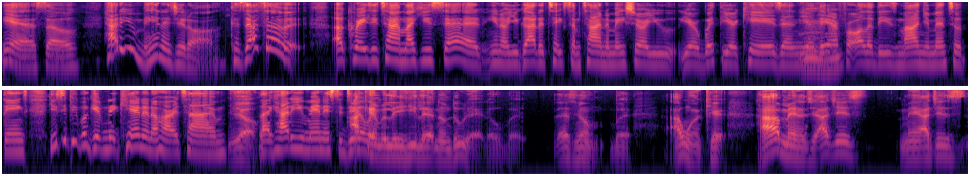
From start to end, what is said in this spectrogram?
Yeah, so how do you manage it all? Because that's a, a crazy time. Like you said, you know, you got to take some time to make sure you, you're with your kids and you're there Mhm. for all of these monumental things. You see people give Nick Cannon a hard time. Yeah. Like, how do you manage to deal I can't believe he letting them do that though, but that's him. But I wouldn't care. How I manage it, I just man, I just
